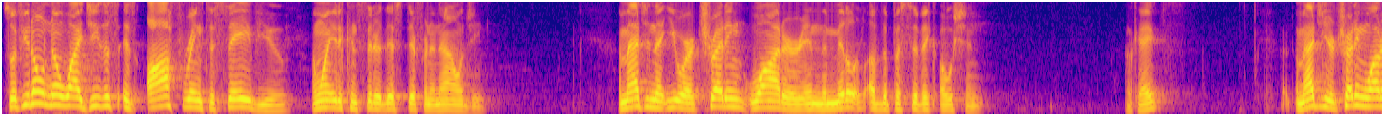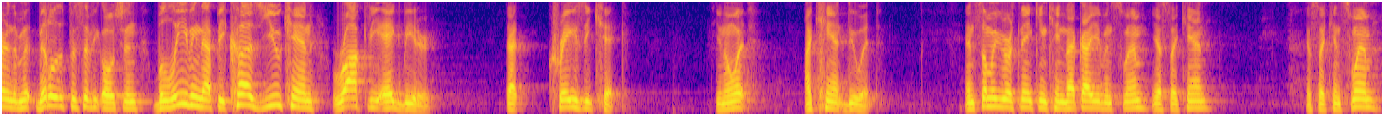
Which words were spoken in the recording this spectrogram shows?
So, if you don't know why Jesus is offering to save you, I want you to consider this different analogy. Imagine that you are treading water in the middle of the Pacific Ocean. Okay? Imagine you're treading water in the middle of the Pacific Ocean, believing that because you can rock the egg beater, that crazy kick, you know what? I can't do it. And some of you are thinking, can that guy even swim? Yes, I can. Yes, I can swim,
